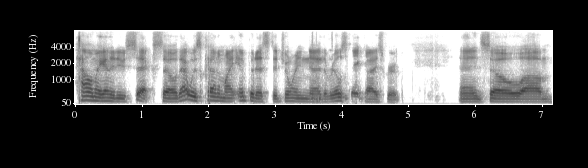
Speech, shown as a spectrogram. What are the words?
How am i going to do six? So that was kind of my impetus to join uh, the real estate guys group. And so um,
